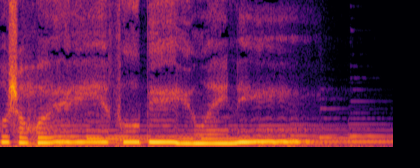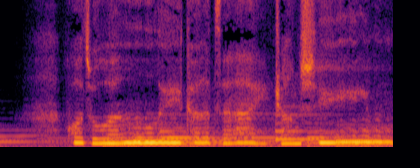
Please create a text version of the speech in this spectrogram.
多少回忆伏笔为你，化作纹理刻在掌心。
